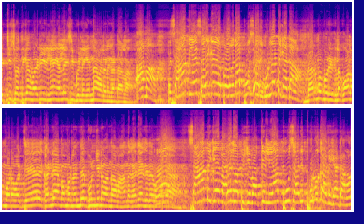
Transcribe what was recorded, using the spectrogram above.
எச்சி சொத்துக்கே வழி இல்லையா? எல்ஐசி பில்டிங் என்ன வேலைன்னு கேட்டாலாம். ஆமா. சாமியே சைக்கிள்ல போகுதா? பூசாரி புல்லட் கேட்டானா தர்மபுரிக்குள்ள கோலம் போட வச்சு கன்னியாகுமரில இருந்தே குஞ்சின்னு வந்தாலாம். அந்த கதையா கதை சாமிக்கே வரகாப்பிக்கு வக்கில்லையா பூசாரி புருகாவி கேட்டானா?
